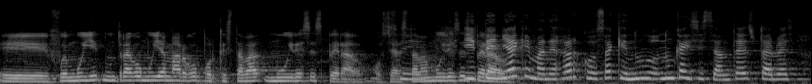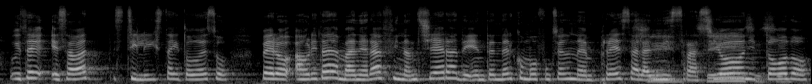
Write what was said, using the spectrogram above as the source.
eh, fue muy, un trago muy amargo porque estaba muy desesperado, o sea, estaba muy desesperado. Y tenía que manejar cosas que nunca hiciste antes, tal vez, usted estaba estilista y todo eso, pero ahorita la manera financiera de entender cómo funciona una empresa, la administración y todo,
